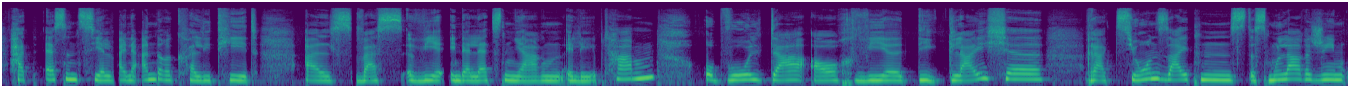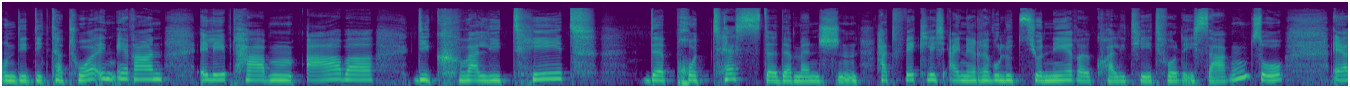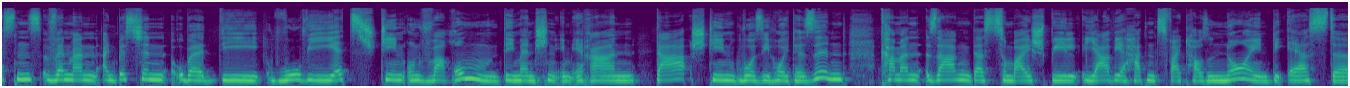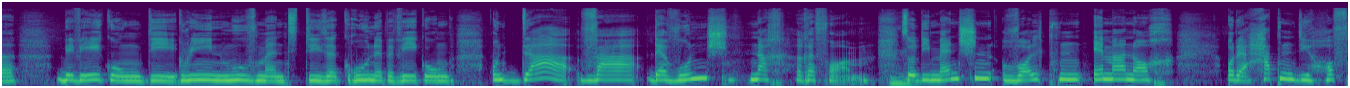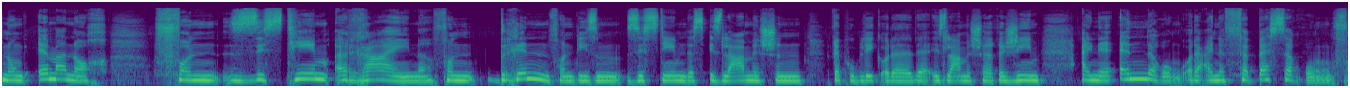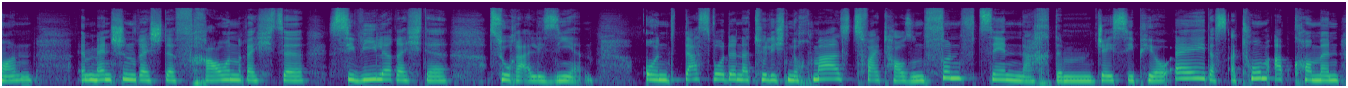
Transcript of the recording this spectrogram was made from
hat essentiell eine andere Qualität als was wir in den letzten Jahren erlebt haben, obwohl da auch wir die gleiche Reaktion seitens des Mullah-Regime und die Diktatur im Iran erlebt haben, aber die Qualität der Proteste der Menschen hat wirklich eine revolutionäre Qualität, würde ich sagen. So, erstens, wenn man ein bisschen über die, wo wir jetzt stehen und warum die Menschen im Iran da stehen, wo sie heute sind, kann man sagen, dass zum Beispiel, ja, wir hatten 2009 die erste Bewegung, die Green Movement, diese grüne Bewegung. Und da war der Wunsch nach Reform. Mhm. So, die Menschen wollten immer noch oder hatten die Hoffnung immer noch von System rein, von drin von diesem System des islamischen Republik oder der islamische Regime eine Änderung oder eine Verbesserung von Menschenrechte, Frauenrechte, zivile Rechte zu realisieren. Und das wurde natürlich nochmals 2015 nach dem JCPOA, das Atomabkommen,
